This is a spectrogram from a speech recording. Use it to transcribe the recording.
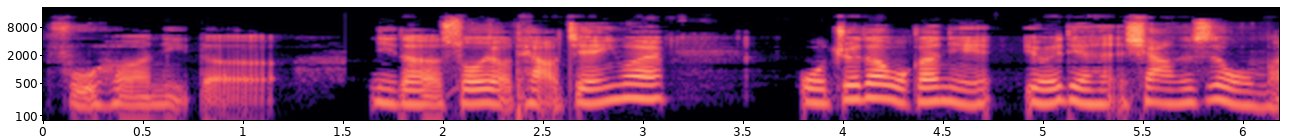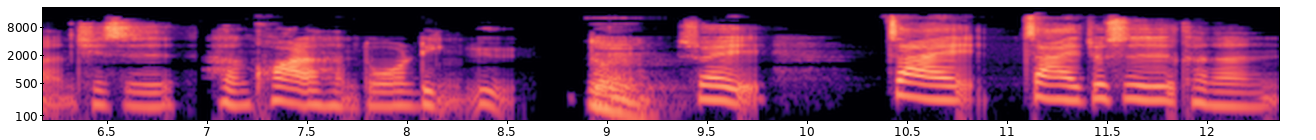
符合你的你的所有条件。因为我觉得我跟你有一点很像，就是我们其实横跨了很多领域，对，所以在在就是可能。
